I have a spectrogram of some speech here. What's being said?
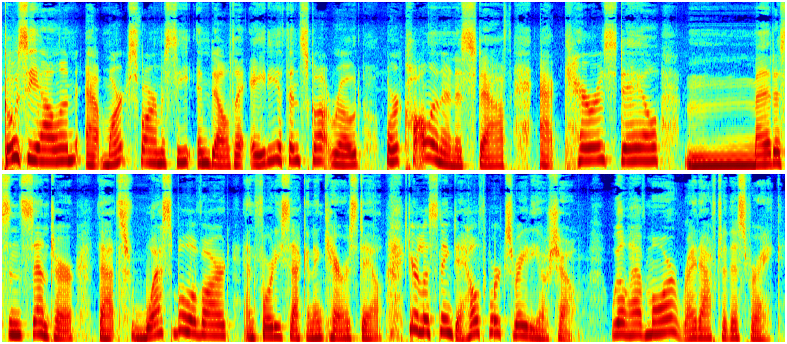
Go see Alan at Mark's Pharmacy in Delta, 80th and Scott Road, or Colin and his staff at Kerrisdale Medicine Center. That's West Boulevard and 42nd in Kerrisdale. You're listening to HealthWorks Radio Show. We'll have more right after this break.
